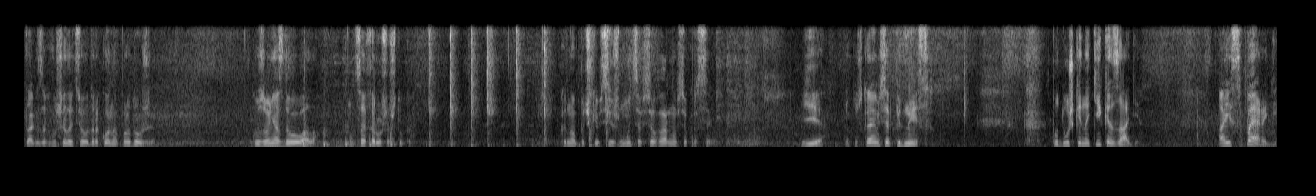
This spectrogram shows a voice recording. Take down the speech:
Так, заглушили цього дракона, продовжуємо. Кузовня здивувала. Оце хороша штука. Кнопочки всі жмуться, все гарно, все красиво. Є. Опускаємося під низ. Подушки не тільки ззаді, а й спереді,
